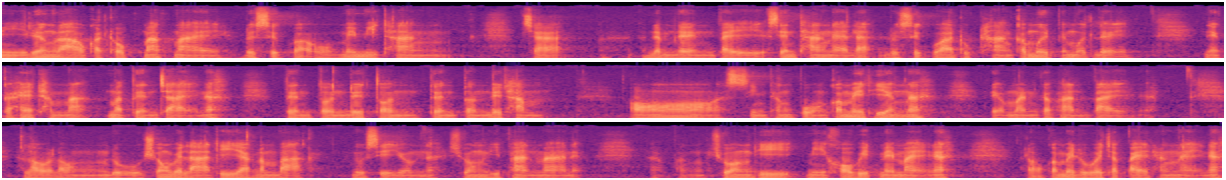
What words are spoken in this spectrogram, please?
มีเรื่องราวกระทบมากมาย รู้สึกว่าโอ้ไม่มีทางจะดำเนินไปเส้นทางไหนและรู้สึกว่าทุกทางก็มืดไปหมดเลยเนี่ยก็ให้ธรรมะมาเตือนใจนะเตือนตนด้วยตน เตือนตนด้วยธรรมอ๋อสิ่งทั้งปวงก็ไม่เที่ยงนะ เดี๋ยวมันก็ผ่านไปนะเราลองดูช่วงเวลาที่ยากลำบากดูสียมนะช่วงที่ผ่านมาเนี่ยบางช่วงที่มีโควิดใหม่ๆนะเราก็ไม่รู้ว่าจะไปทางไหนนะ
